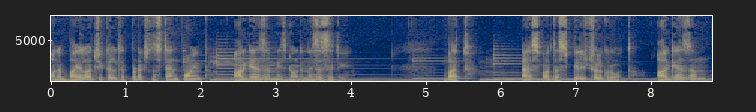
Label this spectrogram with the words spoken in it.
On a biological reproduction standpoint, orgasm is not a necessity. But as for the spiritual growth, orgasm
